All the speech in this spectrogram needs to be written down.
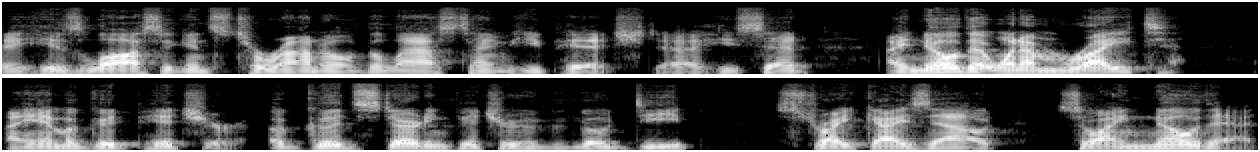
uh, his loss against Toronto the last time he pitched. Uh, he said, I know that when I'm right, I am a good pitcher, a good starting pitcher who can go deep, strike guys out. So I know that.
